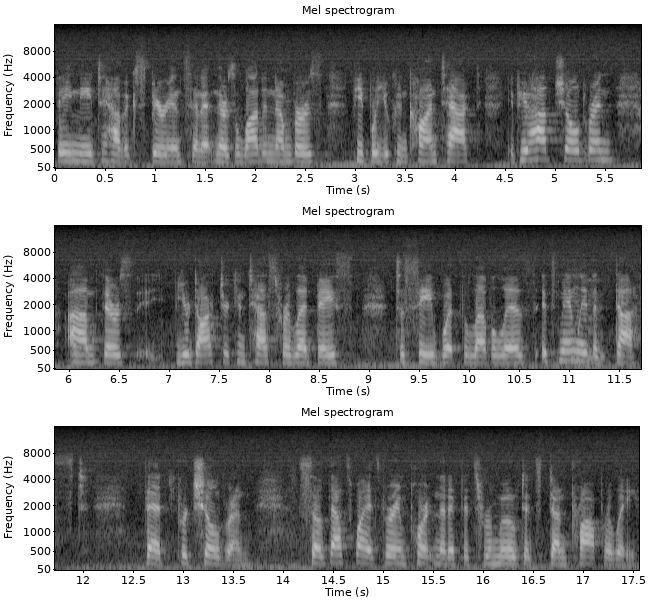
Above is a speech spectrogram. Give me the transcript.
they need to have experience in it. And there's a lot of numbers, people you can contact. If you have children, um, there's, your doctor can test for lead base to see what the level is. It's mainly mm -hmm. the mm-hmm. dust that for children. So that's why it's very important that if it's removed, it's done properly,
